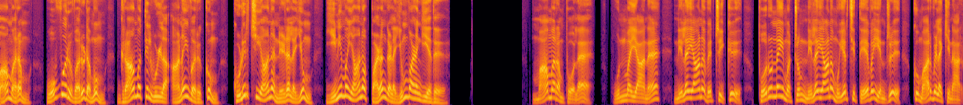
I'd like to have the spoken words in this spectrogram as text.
மாமரம் ஒவ்வொரு வருடமும் கிராமத்தில் உள்ள அனைவருக்கும் குளிர்ச்சியான நிழலையும் இனிமையான பழங்களையும் வழங்கியது. மாமரம் போல உண்மையான நிலையான வெற்றிக்கு பொறுமை மற்றும் நிலையான முயற்சி தேவை என்று குமார் விளக்கினார்.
